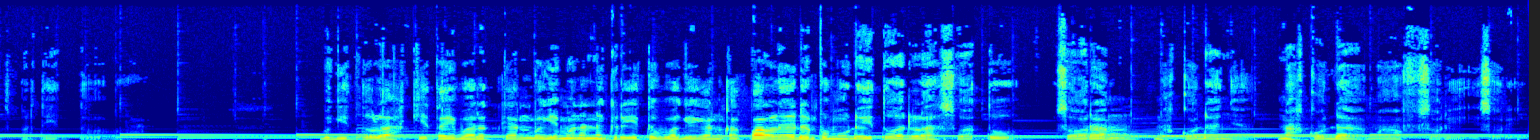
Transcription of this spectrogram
Seperti itu. Begitulah kita ibaratkan bagaimana negeri itu bagaikan kapalnya dan pemuda itu adalah suatu seorang nahkodanya. Nahkoda maaf sorry sorry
